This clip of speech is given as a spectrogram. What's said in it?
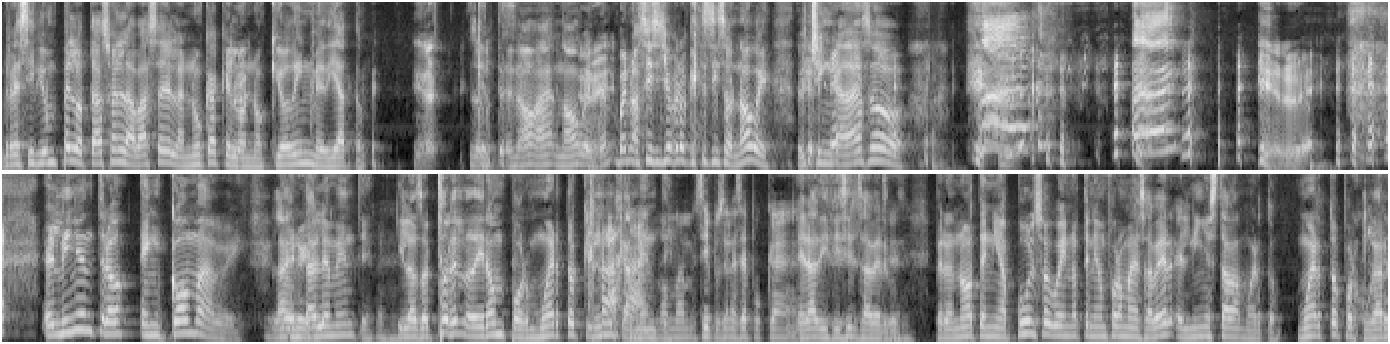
recibió un pelotazo en la base de la nuca que lo noqueó de inmediato. no, ah, no, güey. Bueno, así sí yo creo que sí sonó, güey. El chingadazo. El niño entró en coma, güey. Lamentablemente. Y los doctores lo dieron por muerto clínicamente. Sí, pues en esa época. Era difícil saber, güey. Pero no tenía pulso, güey. No tenían forma de saber. El niño estaba muerto. Muerto por jugar,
